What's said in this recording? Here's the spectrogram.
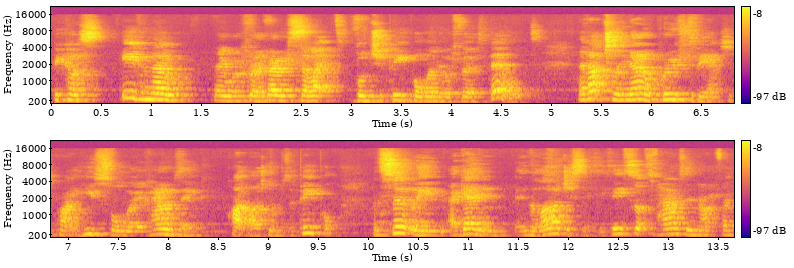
because even though they were for a very select bunch of people when they were first built, they've actually now proved to be actually quite a useful way of housing quite large numbers of people. And certainly, again, in, in the larger cities, these sorts of housing are often,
